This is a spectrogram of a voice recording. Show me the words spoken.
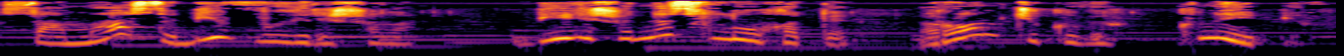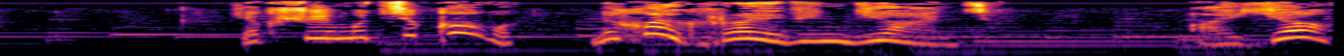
сама собі вирішила більше не слухати ромчикових книпів. Якщо йому цікаво, нехай грає в індіанців, а я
